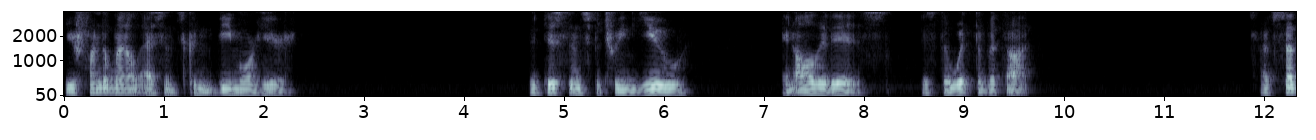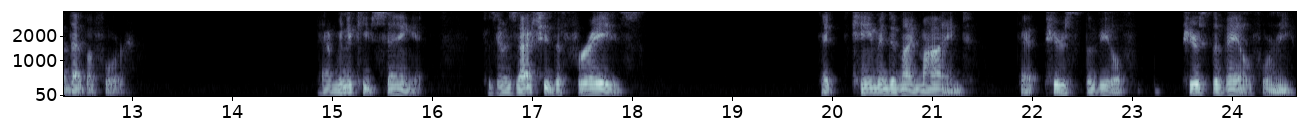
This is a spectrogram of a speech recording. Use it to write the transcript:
Your fundamental essence couldn't be more here. The distance between you and all that is is the width of a thought. I've said that before. And I'm going to keep saying it because it was actually the phrase that came into my mind that pierced the veil pierced the veil for me.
